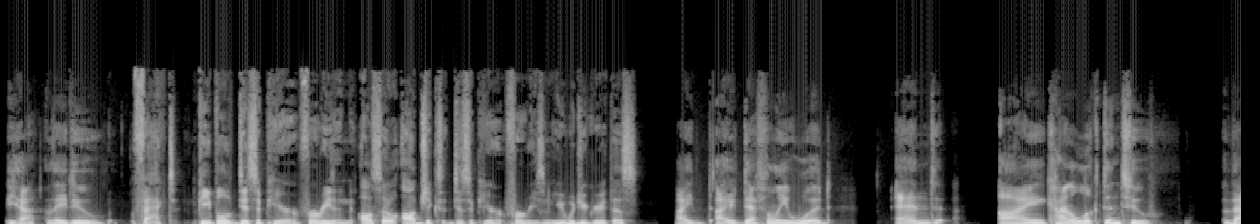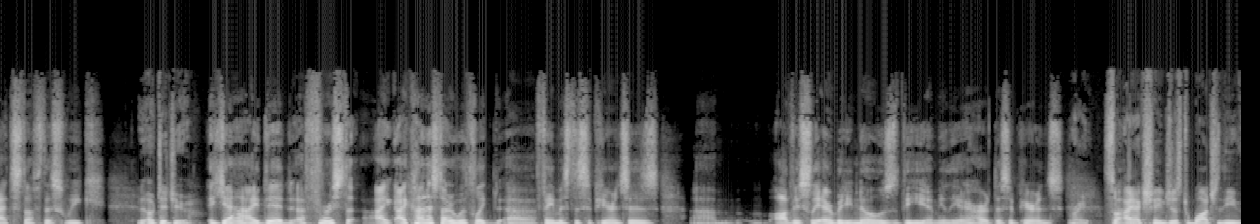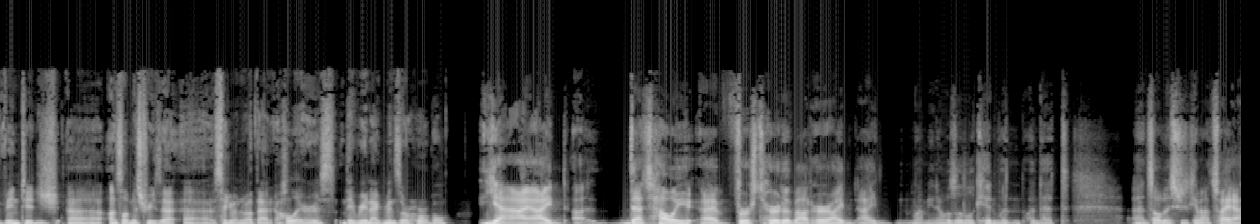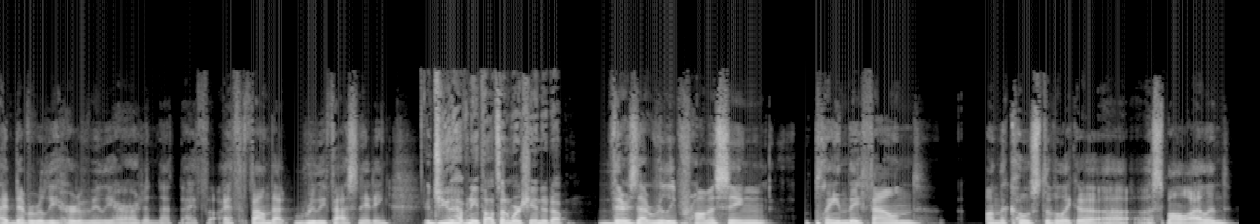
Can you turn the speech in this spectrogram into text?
Yeah, they do. Fact. People disappear for a reason. Also, objects disappear for a reason. You would you agree with this? I I definitely would, and I kind of looked into that stuff this week. Oh, did you? Yeah, I did. Uh, first, I, I kind of started with like uh, famous disappearances. Um, obviously, everybody knows the Amelia Earhart disappearance. Right. So I actually just watched the vintage uh, Unsolved Mysteries uh, uh, segment about that. Hilarious. The reenactments are horrible. Yeah, I, I uh, that's how I, I first heard about her. I, I, I mean, I was a little kid when when that Unsolved Mysteries came out, so I had never really heard of Amelia Earhart, and that I th- I found that really fascinating. Do you have any thoughts on where she ended up? There's that really promising plane they found on the coast of like a a, a small island.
